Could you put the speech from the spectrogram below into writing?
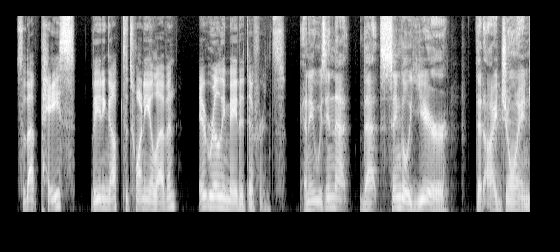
So that pace leading up to 2011, it really made a difference. And it was in that that single year that I joined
